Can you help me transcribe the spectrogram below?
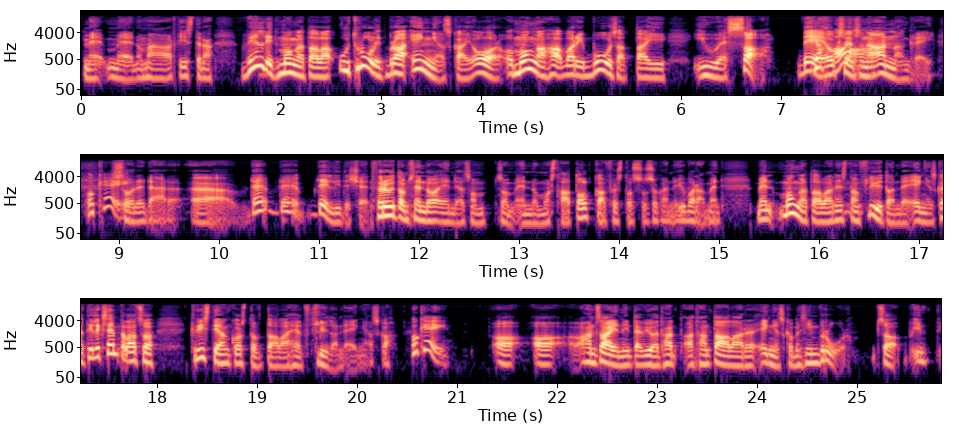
med, med de här artisterna. Väldigt många talar otroligt bra engelska i år och många har varit bosatta i, i USA. Det är Jaha. också en sån här annan grej. Okay. Så det där, uh, det, det, det är lite skönt. Förutom sen då en del som, som ändå måste ha tolkar förstås, och så kan det ju vara. Men, men många talar nästan flytande engelska. Till exempel alltså Christian Kostov talar helt flytande engelska. Okej. Okay. Och, och, han sa i en intervju att han, att han talar engelska med sin bror. Så inte,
